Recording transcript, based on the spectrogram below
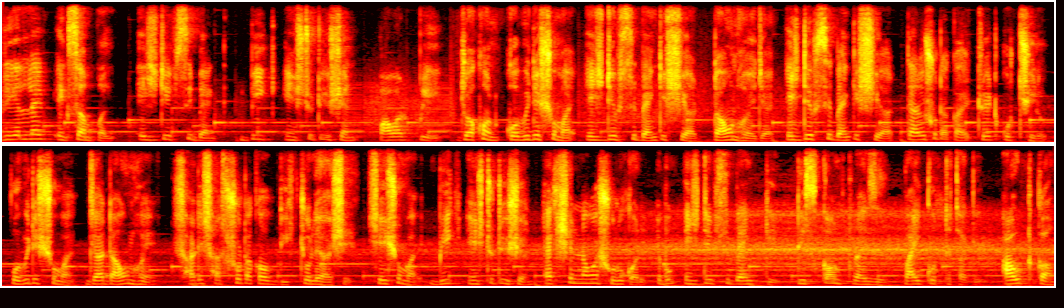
real life example HDFC bank big institution power play যখন কোভিডের সময় এইচডিএফসি ব্যাংকের শেয়ার ডাউন হয়ে যায়। এইচডিএফসি ব্যাংকের শেয়ার তেরোশো টাকায় ট্রেড করছিল। কোভিডের সময় যা ডাউন হয়ে সাড়ে সাতশো টাকা অবধি চলে আসে। সেই সময় বিগ ইনস্টিটিউশন অ্যাকশন নেওয়া শুরু করে এবং এইচডিএফসি ব্যাংককে ডিসকাউন্ট প্রাইসে বাই করতে থাকে। আউটকাম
